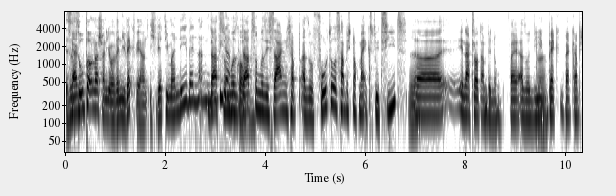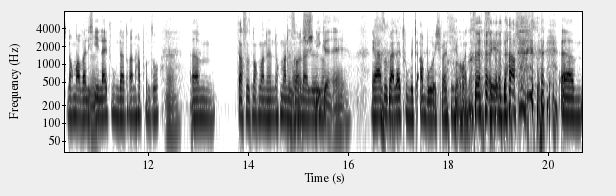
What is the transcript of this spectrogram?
Es ist Ja. super unwahrscheinlich, aber wenn die weg wären, ich werde die mein Leben lang nie Dazu muss, dazu muss ich sagen, ich habe also Fotos habe ich noch mal explizit äh, in der Cloud-Anbindung, weil also die Ja. Back, Back habe ich noch mal, weil ich eh Lightroom da dran habe und so. Ja. Ähm, das ist noch mal eine, noch mal eine Oh, Sonderlösung. Schnieke, ey. Ja, sogar Lightroom mit Abo. Ich weiß nicht, ob man Oh. das erzählen darf. ähm,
